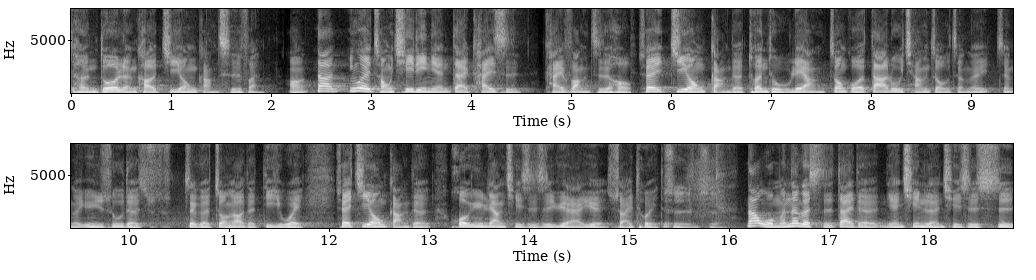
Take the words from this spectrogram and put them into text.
很多人靠基隆港吃饭。哦，那因为从七零年代开始开放之后，所以基隆港的吞吐量，中国大陆抢走整个整个运输的这个重要的地位，所以基隆港的货运量其实是越来越衰退的。是是。那我们那个时代的年轻人其实是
